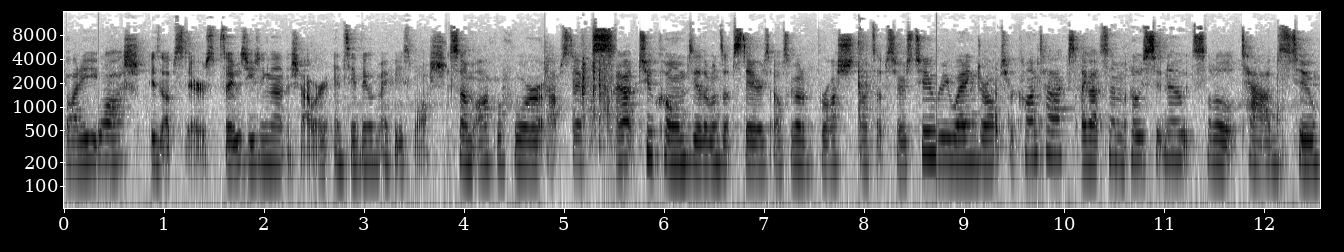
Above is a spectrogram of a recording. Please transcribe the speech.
body wash is upstairs, so I was using that in the shower, and same thing with my face wash. Some Aquaphor ChapSticks. I got two combs, the other one's upstairs. I also got a brush that's upstairs too. Three wedding drops for contacts. I got some post-it notes, little tabs too.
